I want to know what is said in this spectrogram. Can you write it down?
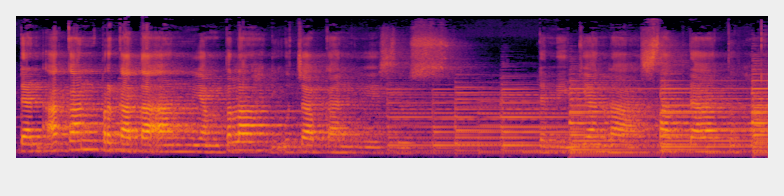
dan akan perkataan yang telah diucapkan Yesus. Demikianlah sabda Tuhan.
